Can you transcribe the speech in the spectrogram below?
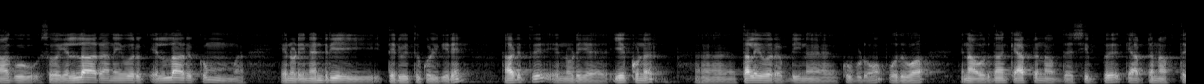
நாகு ஸோ எல்லார் அனைவரும் எல்லாருக்கும் என்னுடைய நன்றியை தெரிவித்துக் கொள்கிறேன். அடுத்து என்னுடைய இயக்குனர் தலைவர் அப்படின்னு கூப்பிடுவோம் பொதுவாக ஏன்னா அவர் தான் captain of the ship captain of the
